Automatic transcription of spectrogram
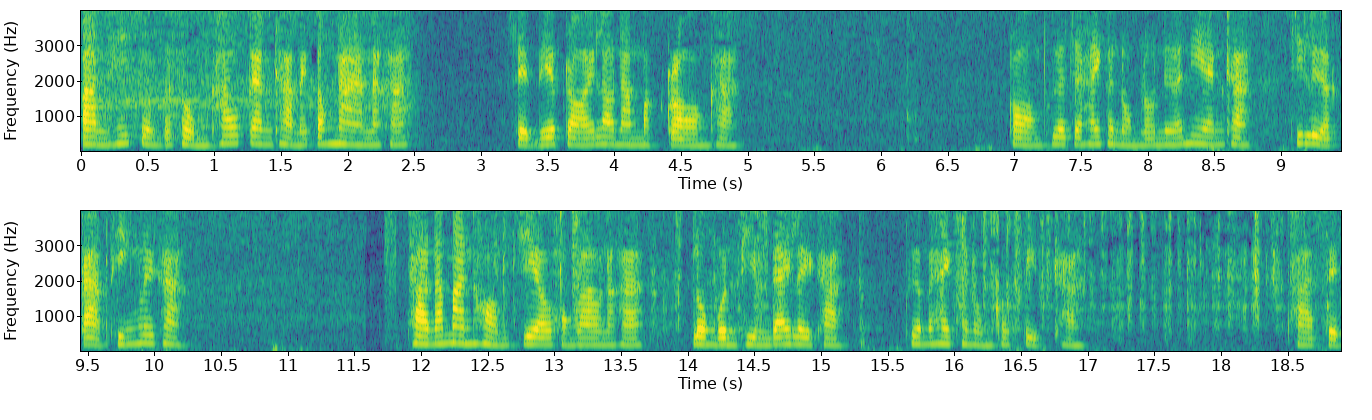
ปั่นให้ส่วนผสมเข้ากันค่ะไม่ต้องนานนะคะ เสร็จเรียบร้อยเรานำมากรองค่ะ กรองเพื่อจะให้ขนมเราเนื้อเนียนค่ะ ที่เหลือกากทิ้งเลยค่ะ ทาน้ำมันหอมเจียวของเรานะคะ ลงบนพิมพ์ได้เลยค่ะ เพื่อไม่ให้ขนมเขาติดค่ะ ทาเสร็จ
